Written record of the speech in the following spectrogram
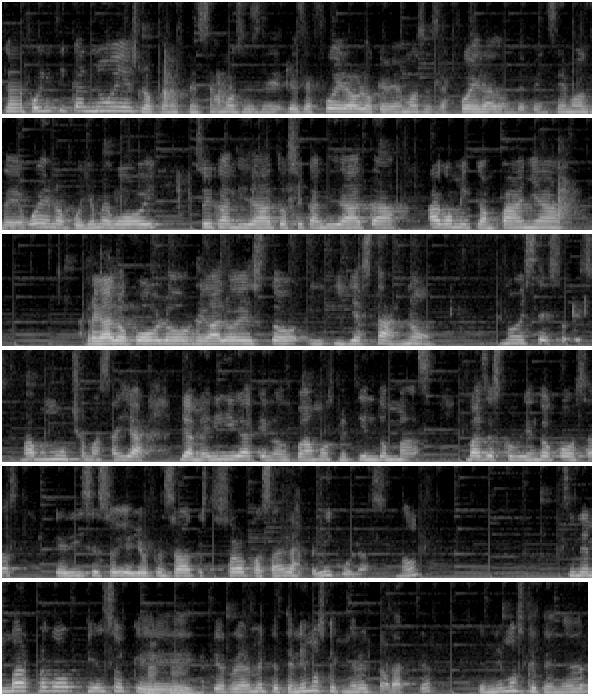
La política no es lo que nos pensamos desde, desde fuera o lo que vemos desde fuera, donde pensemos de, bueno, pues yo me voy, soy candidato, soy candidata, hago mi campaña, regalo polo, regalo esto y, ya está. No, no es eso, va mucho más allá. Y a medida que nos vamos metiendo más, vas descubriendo cosas que dices, oye, yo pensaba que esto solo pasaba en las películas, ¿no? Sin embargo, pienso que, realmente tenemos que tener el carácter, tenemos que tener,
